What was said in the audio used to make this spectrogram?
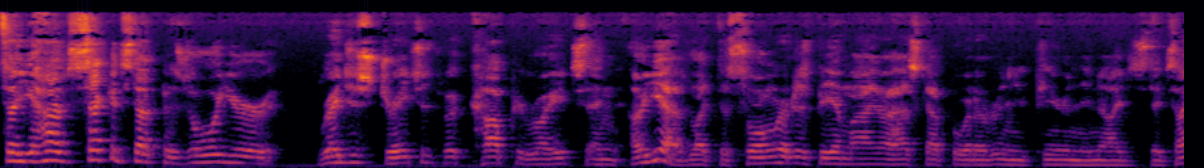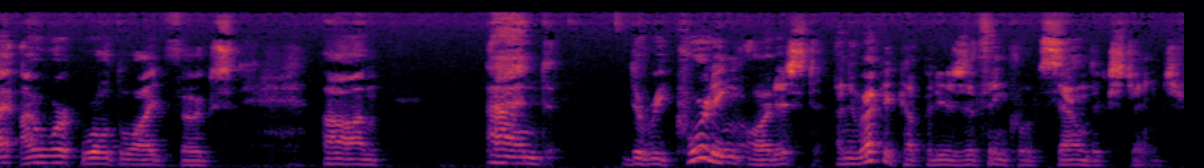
so you have second step is all your registrations with copyrights and oh yeah like the songwriters bmi or ascap or whatever and you're in the united states. I, I work worldwide folks. Um, and the recording artist and the record company is a thing called sound exchange.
